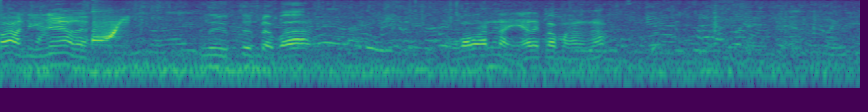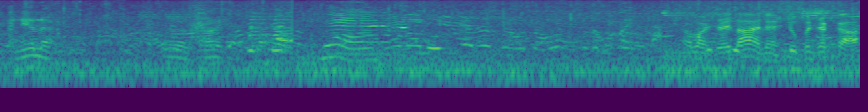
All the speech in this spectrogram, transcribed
ว่าอันนี้แน่เลยลืมจนแบบว่าของเราอันไหนอะไรประมาณนั้นนะอันนี้แหละเออใช่อร่อยใช้ได้เลยดูบรรยากาศ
